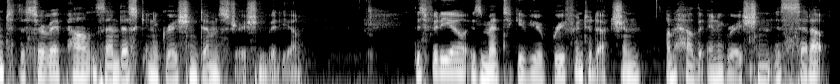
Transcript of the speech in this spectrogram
Welcome to the SurveyPal Zendesk integration demonstration video. This video is meant to give you a brief introduction on how the integration is set up.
